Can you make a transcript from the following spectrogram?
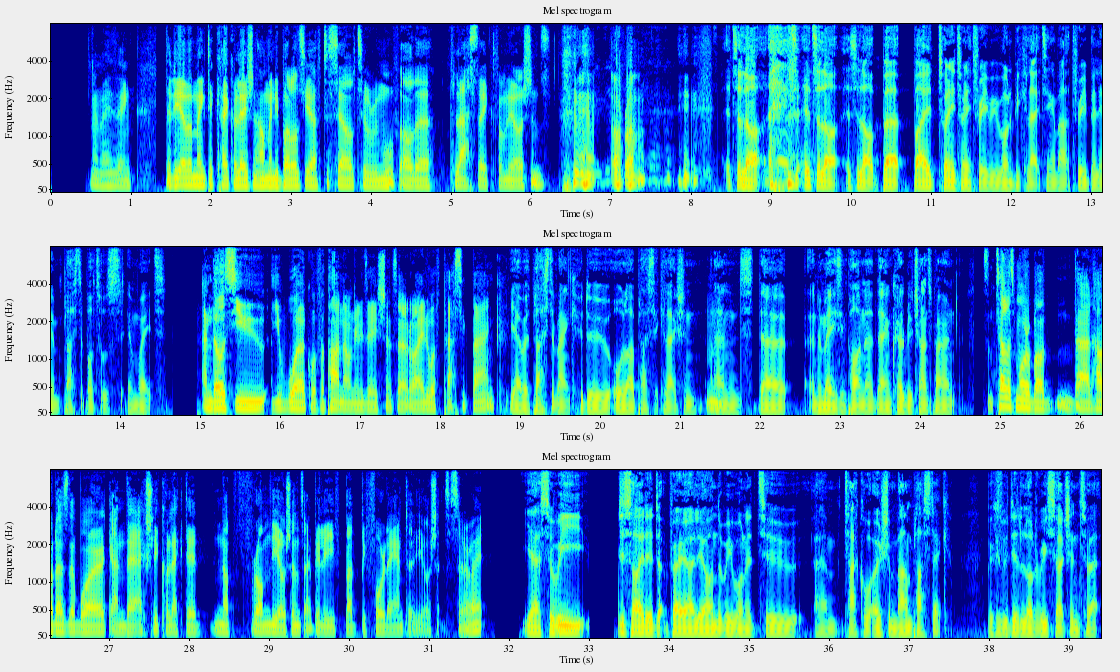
Amazing. Did you ever make the calculation how many bottles you have to sell to remove all the plastic from the oceans? or from It's a lot. it's a lot. It's a lot. But by 2023 we want to be collecting about 3 billion plastic bottles in weight. And those you you work with a partner organization, is that right? With Plastic Bank? Yeah, with Plastic Bank, who do all our plastic collection, mm. and they're an amazing partner. They're incredibly transparent. So tell us more about that. How does that work? And they actually collect it not from the oceans, I believe, but before they enter the oceans. Is that right? Yeah, so we decided very early on that we wanted to um, tackle ocean bound plastic because we did a lot of research into it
